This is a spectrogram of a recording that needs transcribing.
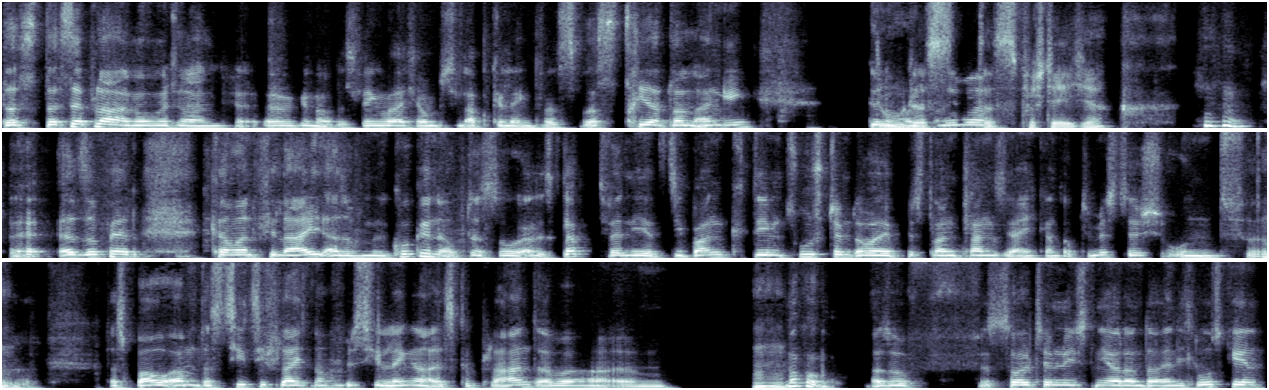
das, das ist der Plan momentan. Äh, genau, deswegen war ich auch ein bisschen abgelenkt, was, was Triathlon anging. Genau, du, das, das verstehe ich ja. Insofern kann man vielleicht, also gucken, ob das so alles klappt, wenn jetzt die Bank dem zustimmt, aber bislang klang sie eigentlich ganz optimistisch und äh, mhm. das Bauamt, das zieht sich vielleicht noch ein bisschen länger als geplant, aber ähm, mhm. mal gucken. Also es sollte im nächsten Jahr dann da endlich losgehen.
